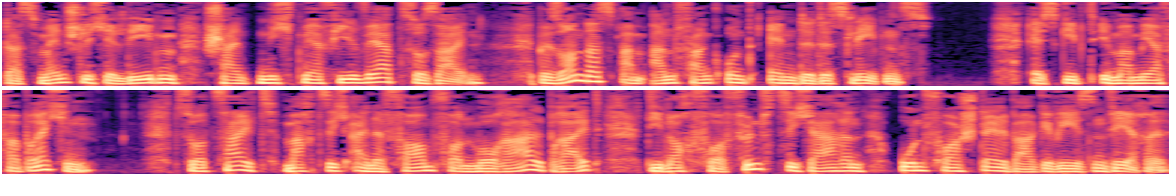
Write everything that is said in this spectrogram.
Das menschliche Leben scheint nicht mehr viel wert zu sein, besonders am Anfang und Ende des Lebens. Es gibt immer mehr Verbrechen. Zurzeit macht sich eine Form von Moral breit, die noch vor 50 Jahren unvorstellbar gewesen wäre.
